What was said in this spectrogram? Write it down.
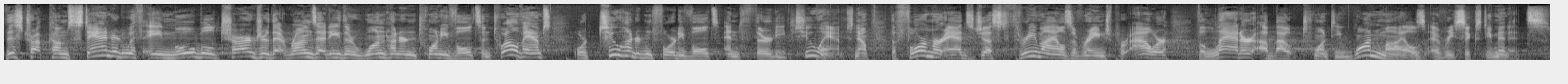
This truck comes standard with a mobile charger that runs at either 120 volts and 12 amps or 240 volts and 32 amps. Now, the former adds just 3 miles of range per hour, the latter about 21 miles every 60 minutes.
